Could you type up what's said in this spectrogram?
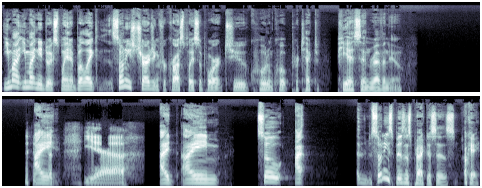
you might you might need to explain it, but like Sony's charging for crossplay support to quote unquote protect PSN revenue. I yeah. I I'm so I Sony's business practices. Okay,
